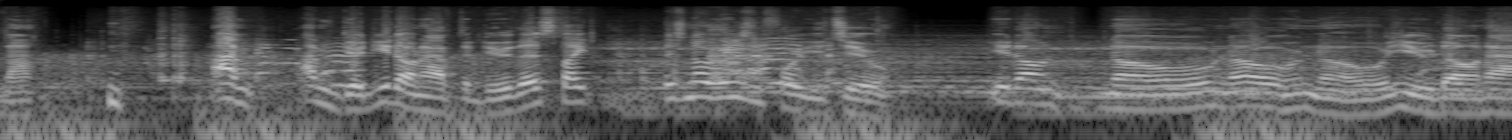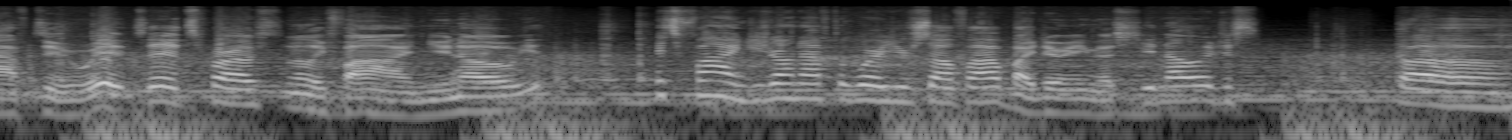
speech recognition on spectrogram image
Nah. I'm I'm good. You don't have to do this. Like, there's no reason for you to. You don't. No, no, no. You don't have to. It's it's personally fine. You know. It's fine. You don't have to wear yourself out by doing this. You know. Just. Uh,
